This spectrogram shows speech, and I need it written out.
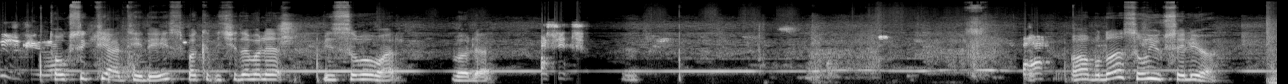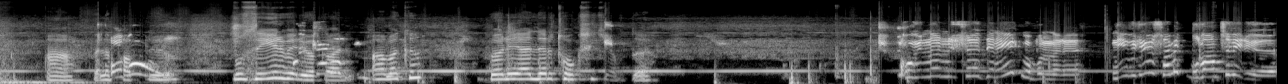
gözüküyor. toksik TNT'deyiz. Bakın içinde böyle bir sıvı var. Böyle Asit. Aha. Aa bunda sıvı yükseliyor. Aa böyle Oho. patlıyor. Bu zehir veriyor galiba. Aa bakın. Böyle yerleri toksik yaptı. Koyunların üstüne deneyek mi bunları? Ne veriyor Samet? Bulantı veriyor.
